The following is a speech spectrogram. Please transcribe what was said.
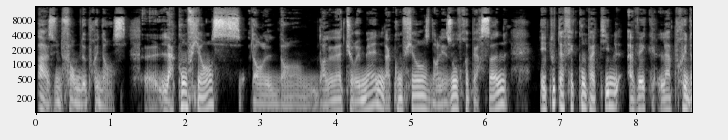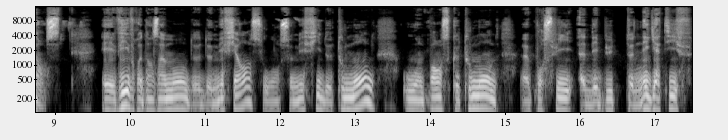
pas une forme de prudence. Euh, la confiance dans, la nature humaine, la confiance dans les autres personnes est tout à fait compatible avec la prudence. Et vivre dans un monde de méfiance, où on se méfie de tout le monde, où on pense que tout le monde euh, poursuit des buts négatifs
